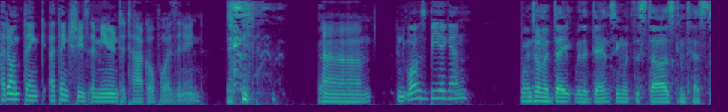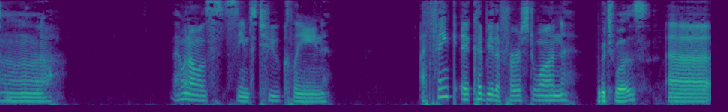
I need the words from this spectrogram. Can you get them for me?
I don't think. I think she's immune to taco poisoning. um, and what was B again? Went on a date with a Dancing with the Stars contestant. Uh, that one almost seems too clean. I think it could be the first one. Which was? Uh,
